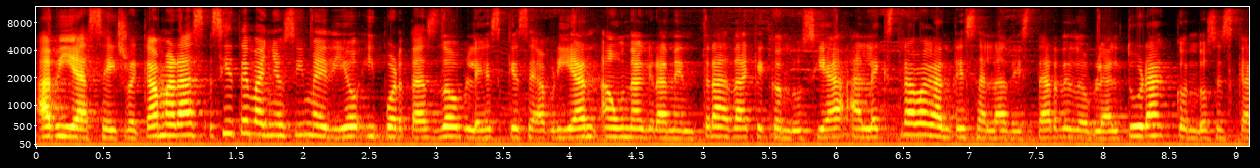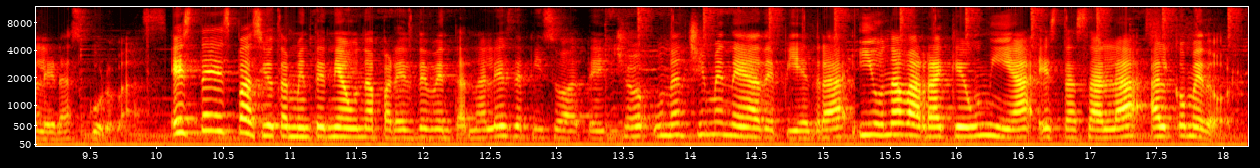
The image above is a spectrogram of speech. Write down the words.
Había seis recámaras, siete baños y medio y puertas dobles que se abrían a una gran entrada que conducía a la extravagante sala de estar de doble altura con dos escaleras curvas. Este espacio también tenía una pared de ventanales de piso a techo, una chimenea de piedra y una barra que unía esta sala al comedor consumidor.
